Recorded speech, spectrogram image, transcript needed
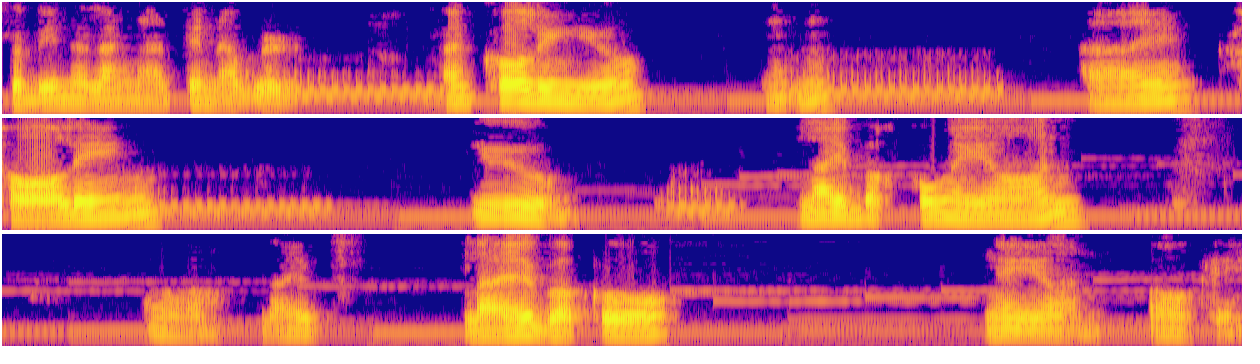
sabihin na lang natin number. I'm calling you. Mm-hmm. I'm calling you. Live ako ngayon. Oh, live. Live ako ngayon. Okay.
